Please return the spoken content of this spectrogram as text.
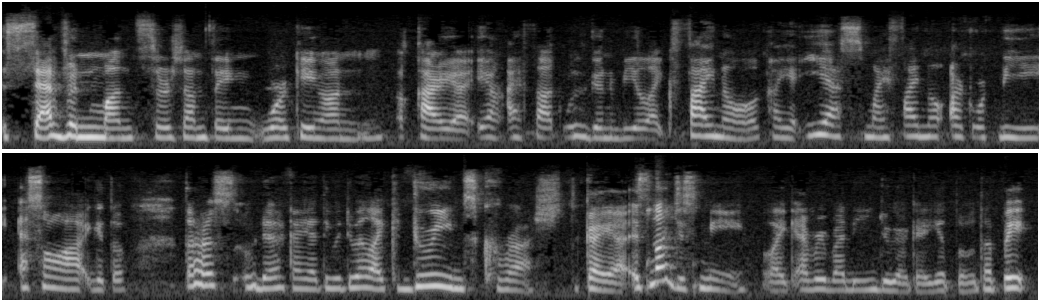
seven months or something working on a karya yang I thought was gonna be like final. Kayak yes my final artwork di SOA gitu. Terus udah kayak tiba-tiba like dreams crushed. Kayak it's not just me. Like everybody juga kayak gitu. Tapi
